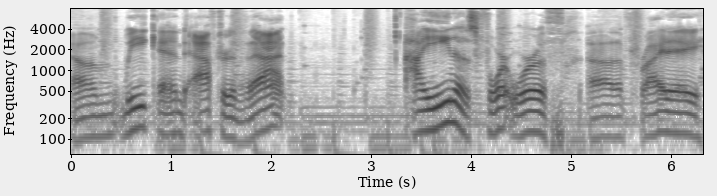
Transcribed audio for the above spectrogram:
Um, weekend after that, Hyenas, Fort Worth, uh, Friday.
